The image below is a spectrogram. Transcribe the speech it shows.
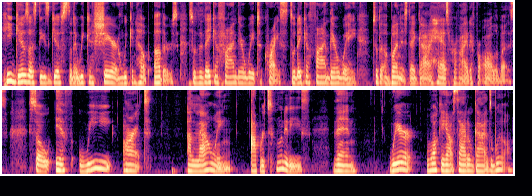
He gives us these gifts so that we can share and we can help others so that they can find their way to Christ, so they can find their way to the abundance that God has provided for all of us. So if we aren't allowing opportunities, then we're walking outside of God's will.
